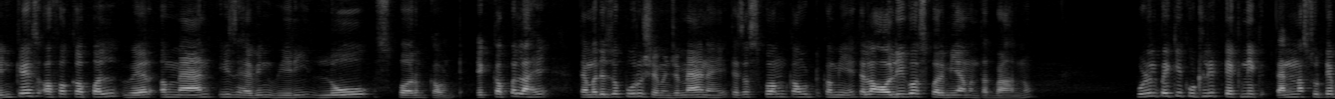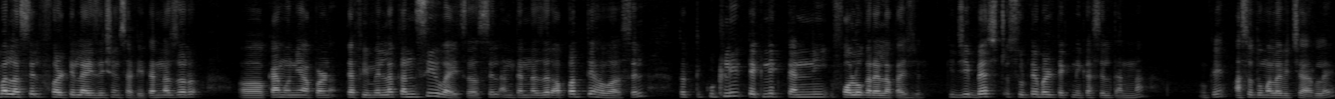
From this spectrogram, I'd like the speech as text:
in case of a couple where a man is having very low sperm count एक कपल आहे त्यामध्ये जो पुरुष आहे म्हणजे मॅन आहे त्याचा स्पर्म काउंट कमी आहे त्याला ऑलिगोस्पर्मिया म्हणतात बाळांनो. पुढीलपैकी कुठली टेक्निक त्यांना सुटेबल असेल फर्टिलायझेशनसाठी त्यांना जर काय म्हणूया आपण त्या फिमेलला कन्सिव्ह व्हायचं असेल आणि त्यांना जर अपत्य हवं असेल तर ती कुठली टेक्निक त्यांनी फॉलो करायला पाहिजे? की जी बेस्ट सुटेबल टेक्निक असेल त्यांना? ओके असं तुम्हाला विचारलं आहे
